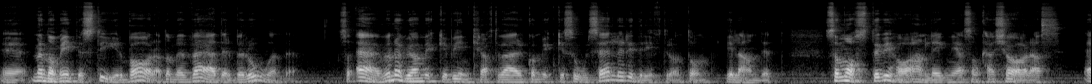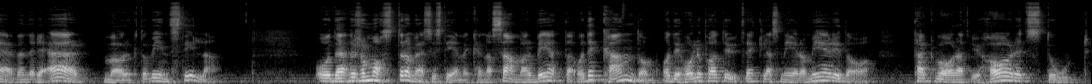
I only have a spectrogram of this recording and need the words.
Eh, men de är inte styrbara, de är väderberoende. Så även om vi har mycket vindkraftverk och mycket solceller i drift runt om i landet så måste vi ha anläggningar som kan köras även när det är mörkt och vindstilla. Och därför så måste de här systemen kunna samarbeta och det kan de och det håller på att utvecklas mer och mer idag. Tack vare att vi har ett stort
